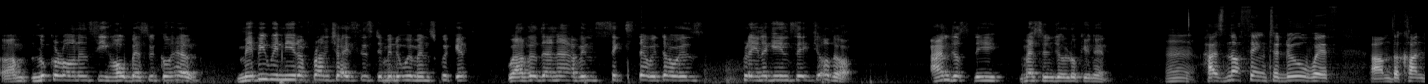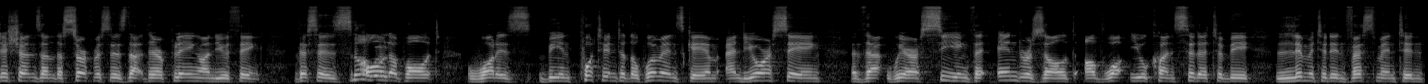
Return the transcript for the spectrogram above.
Um, look around and see how best we could help. Maybe we need a franchise system in the women's cricket rather than having six territories playing against each other. I'm just the messenger looking in. Mm. Has nothing to do with um, the conditions and the surfaces that they're playing on, you think? This is no, all about what is being put into the women's game, and you're saying that we are seeing the end result of what you consider to be limited investment in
